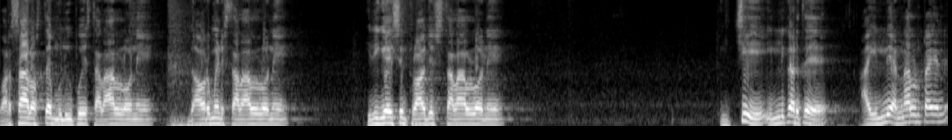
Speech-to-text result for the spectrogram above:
వర్షాలు వస్తే మునిగిపోయే స్థలాల్లోని గవర్నమెంట్ స్థలాల్లోని ఇరిగేషన్ ప్రాజెక్ట్ స్థలాల్లోని ఇచ్చి ఇల్లు కడితే ఆ ఇల్లు ఎన్నాళ్ళు ఉంటాయండి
